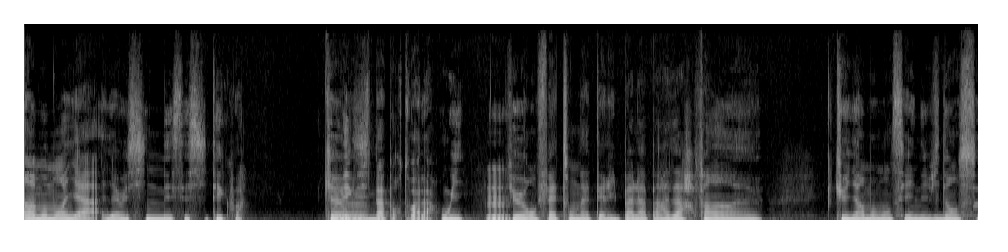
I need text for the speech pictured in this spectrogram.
un moment il y a, y a aussi une nécessité quoi. Que n'existe pas pour toi là. Oui. Hmm. Que en fait on n'atterrit pas là par hasard. Enfin, qu'il y a un moment c'est une évidence.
